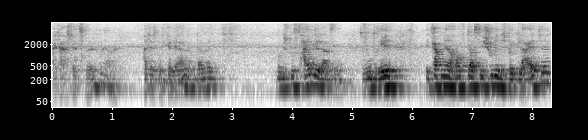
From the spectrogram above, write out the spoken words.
Alter, ist der zwölf Jahre Hat er es nicht gelernt und damit wurdest du fallen gelassen. So ein Dreh, ich habe mir erhofft, dass die Schule dich begleitet.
